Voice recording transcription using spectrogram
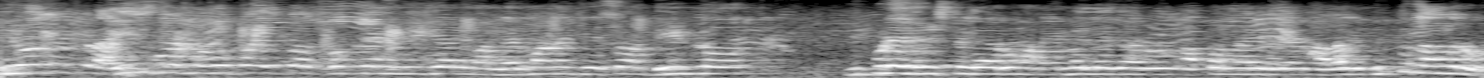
ఈ రోజు ఇక్కడ ఐదు కోట్ల రూపాయలతో అద్భుతమైన మ్యూజియాన్ని మనం నిర్మాణం చేసాం దీంట్లో ఇప్పుడే మినిస్టర్ గారు మన ఎమ్మెల్యే గారు అప్పలనాయుడు గారు అలాగే మిత్రులందరూ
